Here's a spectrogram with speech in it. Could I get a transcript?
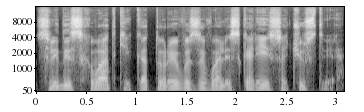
Следы схватки, которые вызывали скорее сочувствие.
